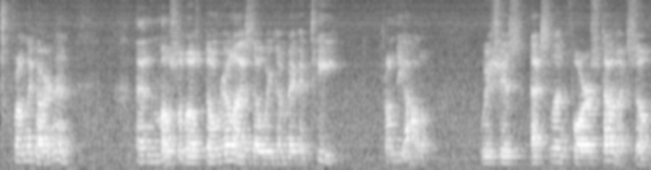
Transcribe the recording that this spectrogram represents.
from the garden, and, and most of us don't realize that we can make a tea from the aloe, which is excellent for our stomach. So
